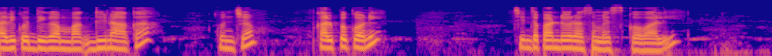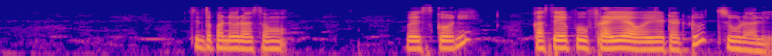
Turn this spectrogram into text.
అది కొద్దిగా మగ్గినాక కొంచెం కలుపుకొని చింతపండు రసం వేసుకోవాలి. చింతపండు రసం వేసుకొని కాసేపు ఫ్రై అయ్యేటట్టు చూడాలి.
